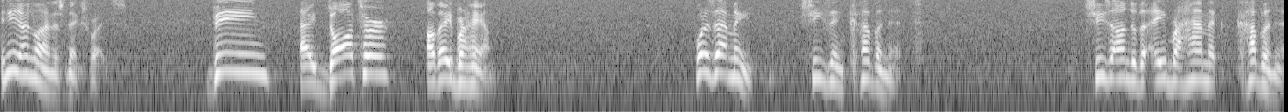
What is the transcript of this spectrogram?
And you underline this next phrase. Being a daughter of Abraham. What does that mean? She's in covenant. She's under the Abrahamic covenant.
